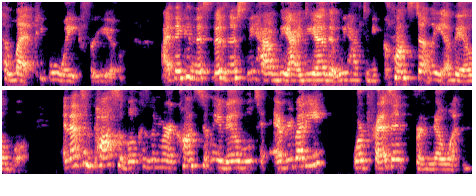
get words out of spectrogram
to let people wait for you. I think in this business, we have the idea that we have to be constantly available. And that's impossible because when we're constantly available to everybody, we're present for no one.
